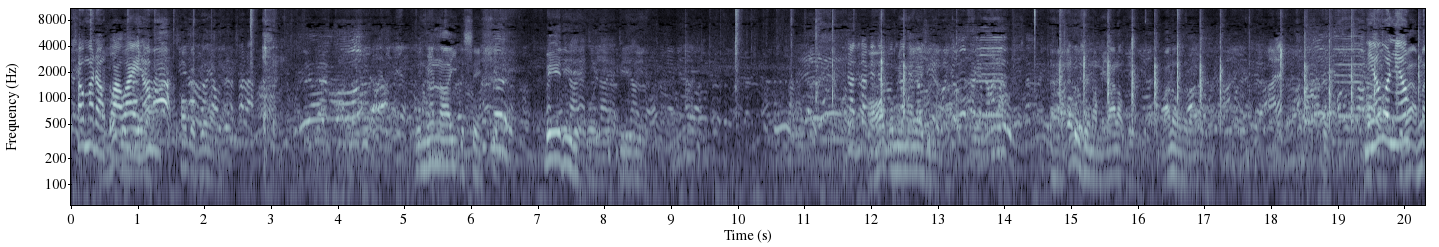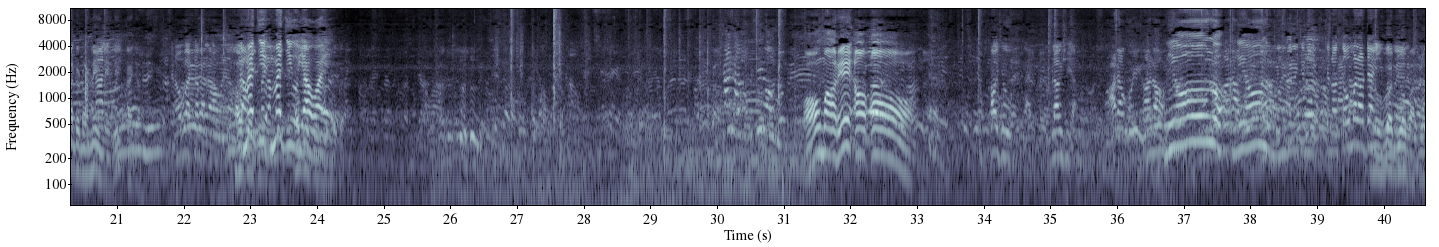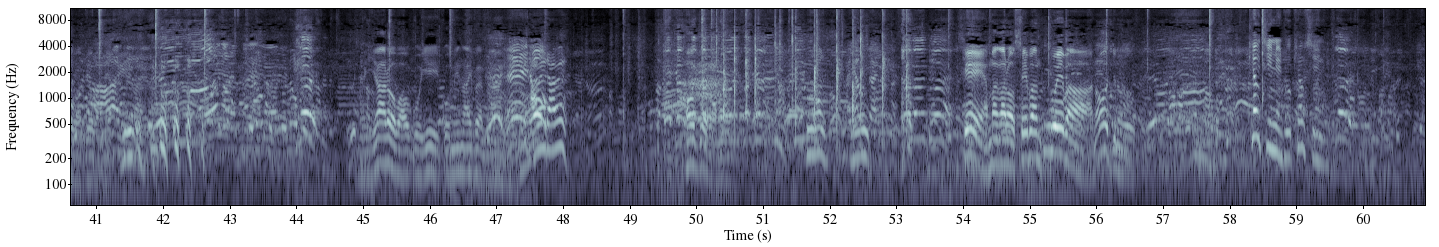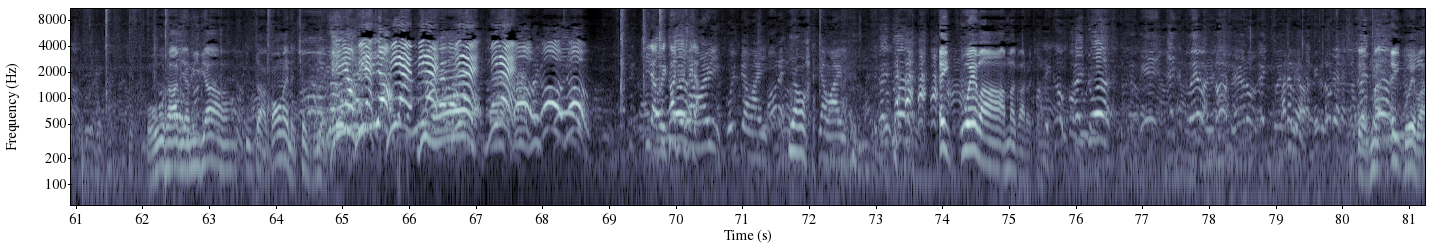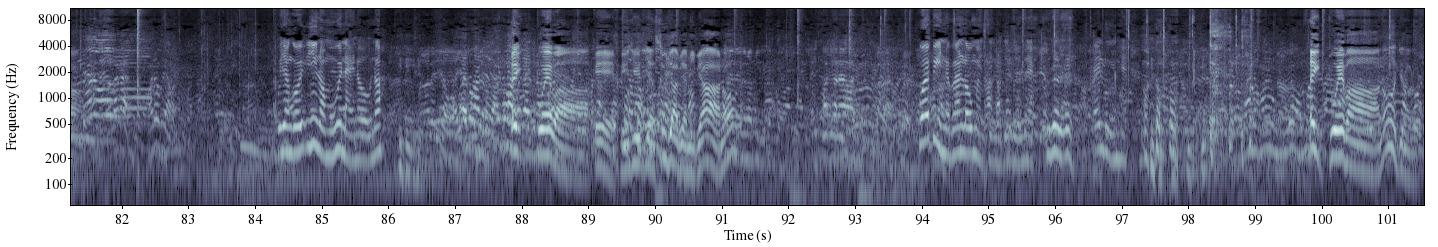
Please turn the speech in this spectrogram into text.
6မှတ်တော့กว่าသွားရေနော် ဟုတ်ကဲ့ပြောပါဗျာကိုမင်းသားကြီး30ရှိပေးသေးတယ်ကိုကြီးပေးသေးတယ် စီတာစီတာ ဟောကိုမင်းသားရရှိတယ်အဲအဲ့လိုဆိုရင်တော့မရတော့သေးဘူးဘာလို့လဲဆိုတော့ ပါလေ နေအောင်ကိုနေအောင် အမှတ်တော်တော်နှိမ့်နေလေအဲကြောင့် ကျွန်တော်ကတက်ပါအောင် အမတ်ကြီးအမတ်ကြီးကိုရောက်သွားရေ အောင်ပါတယ်အောင်အောင် ဟောက်ချုပ်ဘယ်လောက်ရှိရ နေအောင်လို့နေအောင်လို့ ကျွန်တော်ကျွန်တော်3မလောက်တက်ယူ ဟုတ်ကဲ့ပြောပါပြောပါပြောပါရတော့ပါဘူးကိုကြီးကိုမင်းသားကြီးပဲများတယ် ဒါပဲဒါပဲ ဟုတ်ကဲ့ပါကဲအမှန်ကတော့7တွဲပါเนาะကျွန်တော်တို့ ဖြုတ်ချင်းနေတို့ဖြုတ်ချင်းနေ ဘိုးထားပြန်ပြီဗျာသူတကောင်းလိုက်တဲ့ချုပ်ပြီးရမိတယ်မိတယ်မိတယ်မိတယ်မိတယ်ဟိုဟိုဟိုရှိတာကိုခောက်ချုပ်ရှိတာအိတ်တွဲပါအမှတ်ကတော့ကျွန်တော်အိတ်တွဲအိတ်တွဲပါနော်ဆရာတော့အိတ်တွဲဘာလို့မရကဲမှတ်အိတ်တွဲပါကိုရန်ကိုအင်းတော့မဝင့်နိုင်တော့ဘူးနော်အိတ်တွဲပါကဲဘေးကြီးပြန်စုကြပြန်ပြီဗျာနော် ပွဲပြီးနှစ်ပန်းလုံးမှရှင်နေဒီလူနဲ့ဒီလေအဲ့လူနဲ့အိတ်တွဲပါနော်ကျွန်တော်တို့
